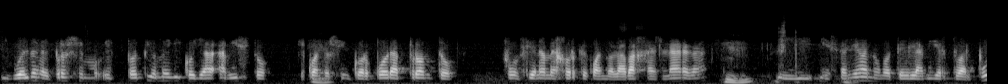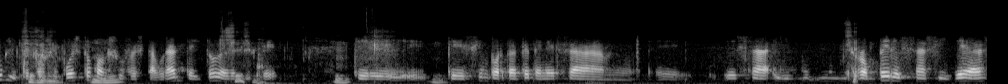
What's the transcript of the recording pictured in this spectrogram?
y vuelven. El próximo, el propio médico ya ha visto que cuando se incorpora pronto funciona mejor que cuando la baja es larga y, están llevando un hotel abierto al público, por supuesto, con su restaurante y todo. que, que, es importante tener esa eh, esa y romper esas ideas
